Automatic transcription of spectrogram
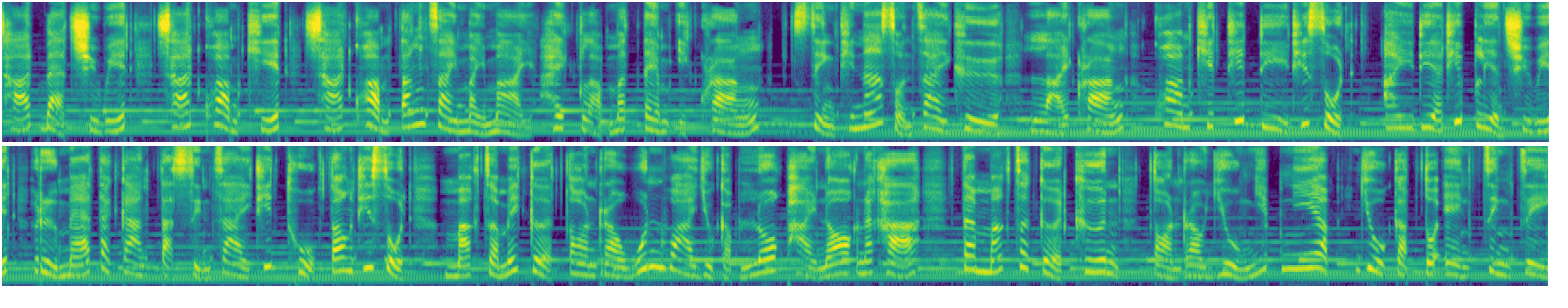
ชาร์จแบตชีวิต ชาร์จความคิด ชาร์จความตั้งใจใหม่ ๆ ให้กลับมาเต็มอีกครั้งสิ่งที่น่าสนใจคือ หลายครั้งความคิดที่ดีที่สุด ไอเดียที่เปลี่ยนชีวิต หรือแม้แต่การตัดสินใจที่ถูกต้องที่สุด มักจะไม่เกิดตอนเราวุ่นวายอยู่กับโลกภายนอกนะคะ แต่มักจะเกิดขึ้นตอนเราอยู่เงียบๆอยู่กับตัวเองจริง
